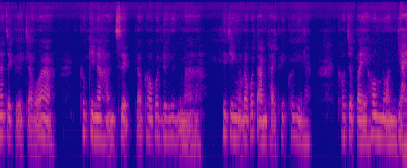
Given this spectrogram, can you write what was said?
น่าจะเกิดจากว่าเขากินอาหารเสร็จแล้วเขาก็เดินมา ที่จริงเราก็ตามถ่ายคลิปเขาอยู่นะเขาจะไปห้องนอนใหญ่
